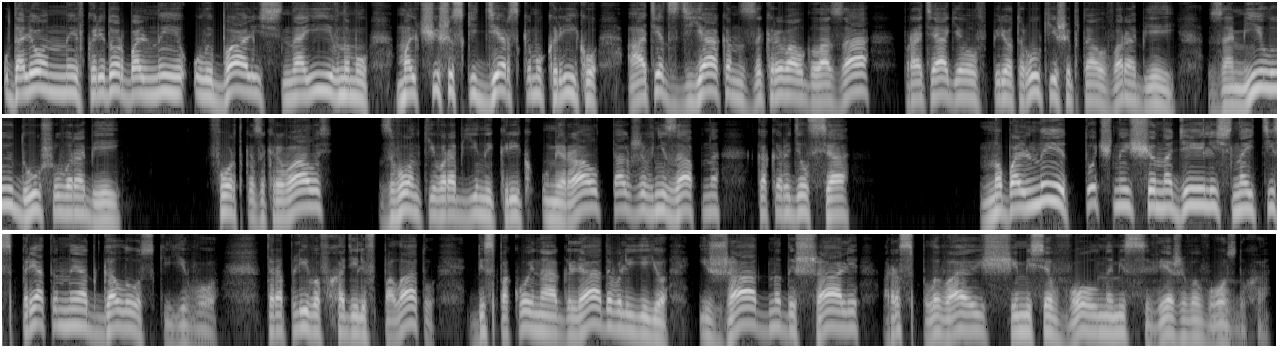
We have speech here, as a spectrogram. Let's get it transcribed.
Удаленные в коридор больные улыбались наивному, мальчишески дерзкому крику, а отец-дьякон закрывал глаза, протягивал вперед руки и шептал «Воробей! За милую душу воробей!» Фортка закрывалась, звонкий воробьиный крик умирал так же внезапно, как и родился — но больные точно еще надеялись найти спрятанные отголоски его, торопливо входили в палату, беспокойно оглядывали ее и жадно дышали расплывающимися волнами свежего воздуха.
